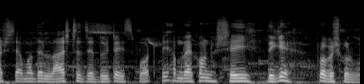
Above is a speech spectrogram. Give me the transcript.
আসছি আমাদের লাস্ট যে দুইটা স্পট আমরা এখন সেই দিকে প্রবেশ করব।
